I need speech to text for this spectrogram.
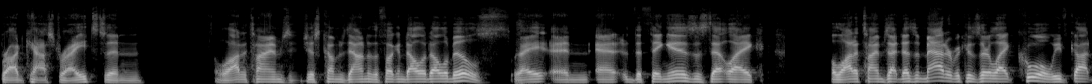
broadcast rights and a lot of times it just comes down to the fucking dollar dollar bills right? And and the thing is is that like a lot of times that doesn't matter because they're like cool we've got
